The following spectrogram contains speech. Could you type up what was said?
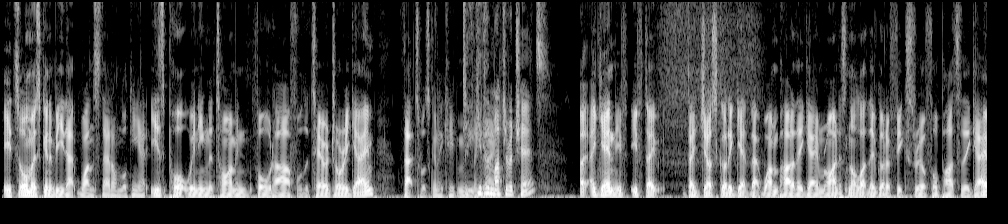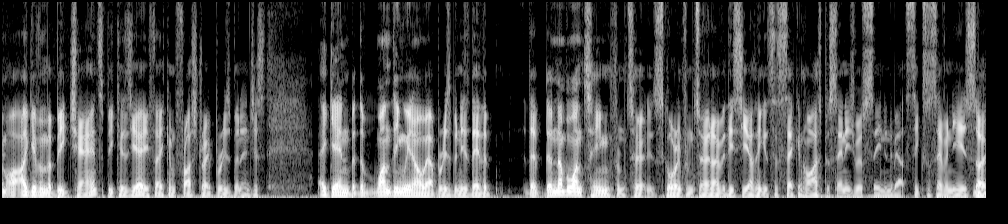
It's almost going to be that one stat I'm looking at: is Port winning the time in forward half or the territory game? That's what's going to keep them Do in you the give game. them much of a chance? Again, if, if they they just got to get that one part of their game right, it's not like they've got to fix three or four parts of their game. I, I give them a big chance because yeah, if they can frustrate Brisbane and just again, but the one thing we know about Brisbane is they're the the, the number one team from turn, scoring from turnover this year. I think it's the second highest percentage we've seen in about six or seven years. So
